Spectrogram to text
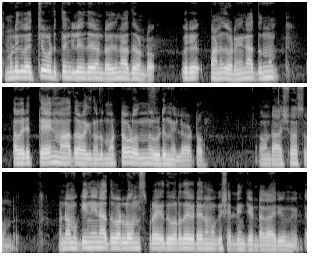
നമ്മളിത് വെച്ച് കൊടുത്തെങ്കിലും ഇത് കണ്ടോ? ഇതിനകത്ത് കണ്ടോ? ഒരു പണി തുടങ്ങി. ഇതിനകത്തൊന്നും അവർ തേൻ മാത്രം അടയ്ക്കുന്നുള്ളൂ മുട്ടകളൊന്നും ഇടുന്നില്ല കേട്ടോ. അതുകൊണ്ട് ആശ്വാസമുണ്ട്. അതുകൊണ്ട് നമുക്ക് ഇനി ഇതിനകത്ത് വെള്ളം ഒന്ന് സ്പ്രേ ചെയ്ത് വെറുതെ ഇവരെ നമുക്ക് ശല്യം ചെയ്യേണ്ട കാര്യമൊന്നുമില്ല.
